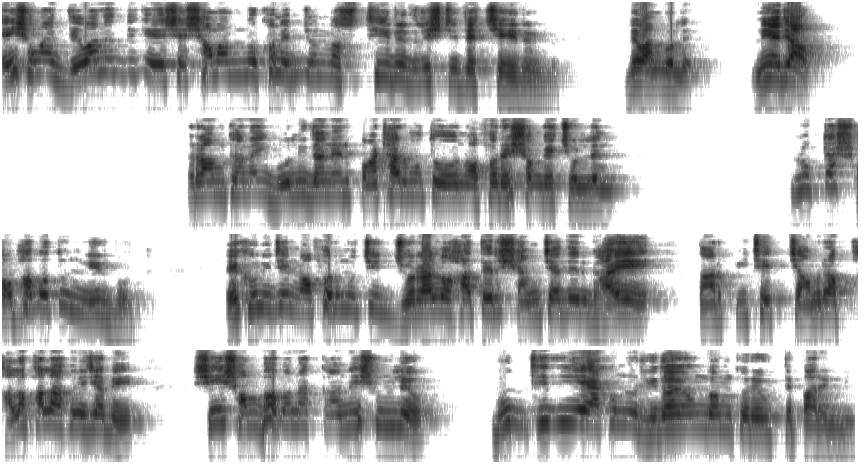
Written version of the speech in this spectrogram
এই সময় দেওয়ানের দিকে এসে সামান্যক্ষণের জন্য স্থির দৃষ্টিতে চেয়ে রইল। দেওয়ান বললে, নিয়ে যাও। রামকানাই বলিদানের পাঁঠার মতো নফরের সঙ্গে চললেন। লোকটা স্বভাবত নির্বোধ। এখনই যে নফরমুচির জোরালো হাতের শ্যামচাঁদের ঘায়ে তার পিঠের চামড়া ফালা ফালা হয়ে যাবে, সে সম্ভাবনা কানে শুনলেও বুদ্ধি দিয়ে এখনও হৃদয়ঙ্গম করে উঠতে পারেননি।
